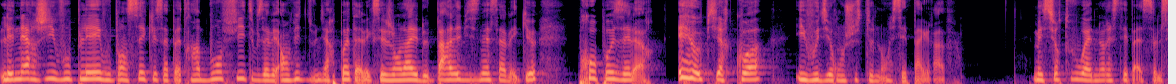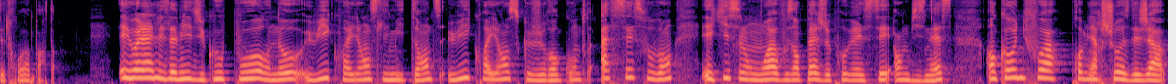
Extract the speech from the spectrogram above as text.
l'énergie vous plaît, vous pensez que ça peut être un bon fit, vous avez envie de devenir pote avec ces gens-là et de parler business avec eux, proposez-leur. Et au pire quoi, ils vous diront juste non et c'est pas grave. Mais surtout, ouais, ne restez pas seul, c'est trop important. Et voilà les amis, du coup, pour nos huit croyances limitantes, huit croyances que je rencontre assez souvent et qui, selon moi, vous empêchent de progresser en business. Encore une fois, première chose déjà,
